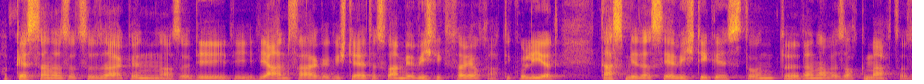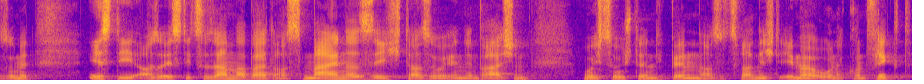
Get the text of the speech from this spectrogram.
habe gestern also sozusagen also die, die, die Anfrage gestellt, das war mir wichtig, das habe ich auch artikuliert, dass mir das sehr wichtig ist und äh, dann haben wir es auch gemacht. Also somit ist die, also ist die Zusammenarbeit aus meiner Sicht, also in den Bereichen, wo ich zuständig bin, also zwar nicht immer ohne Konflikt,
